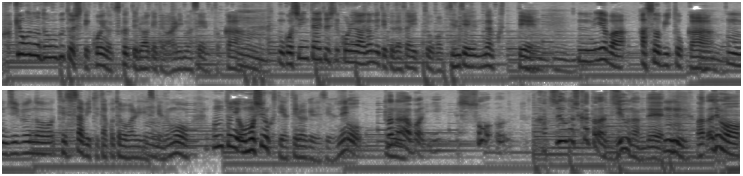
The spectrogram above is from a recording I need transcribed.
布教の道具としてこういうのを作ってるわけではありませんとか、うん。ご神体としてこれを崇めてくださいとか全然なくて、うんいわば遊びとか、ううん自分の手すさびって言った言葉が悪いですけども、本当に面白くてやってるわけですよね。そう。ただ、まあいそう活用の仕方は自由なんで、うん。私も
